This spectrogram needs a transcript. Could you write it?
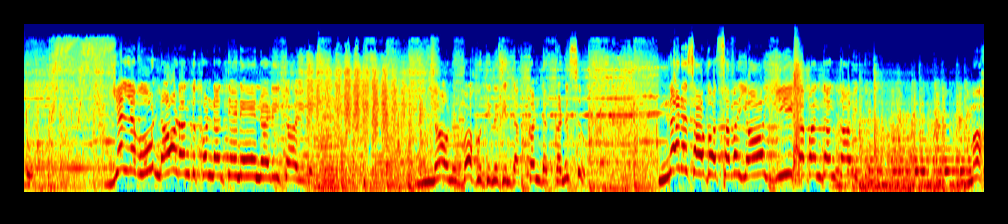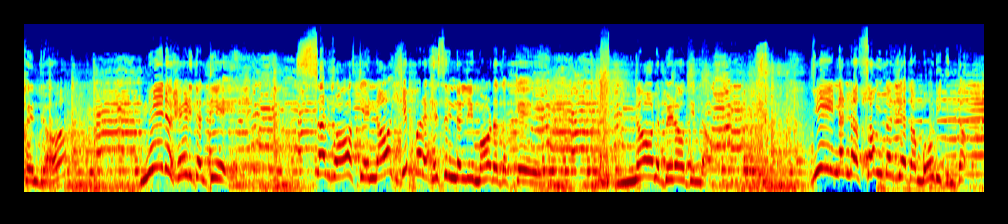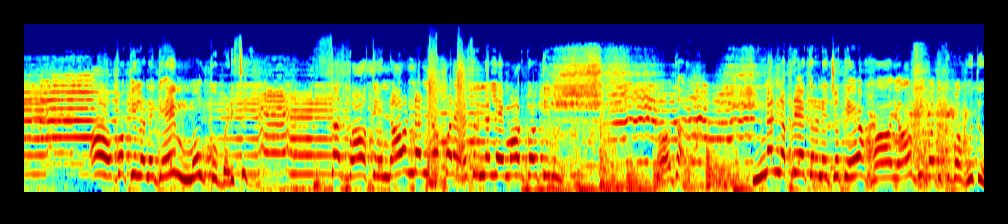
ಎಲ್ಲವೂ ಎಲ್ಲವೂ ನಾನಂದುಕೊಂಡಂತೇನೆ ನಡೀತಾ ಇದೆ. ನಾನು ಬಹುದಿನದಿಂದ ಕಂಡ ಕನಸು ನನಸಾಗೋ ಸಮಯ ಈಗ ಬಂದಂತಾಯಿತು. ಮಹೇಂದ್ರ, ನೀನು ಹೇಳಿದಂತೆಯೇ ಸರ್ವಾಸ್ತಿಯನ್ನ ಇಬ್ಬರ ಹೆಸರಿನಲ್ಲಿ ಮಾಡೋದಕ್ಕೆ ನಾನು ಬಿಡೋದಿಲ್ಲ. ಈ ನನ್ನ ಸೌಂದರ್ಯದ ಮೋಡಿಗಿಂತ ಆ ವಕೀಲನಿಗೆ ಮುಂಕು ಬಡಿಸಿ ಸರ್ವಾಸ್ತಿಯನ್ನ ಅಪ್ಪನ ಹೆಸರಿನಲ್ಲೇ ಮಾಡ್ಕೊಳ್ತೀನಿ. ಆಗ ನನ್ನ ಪ್ರಿಯಕರನ ಜೊತೆ ಹಾಯಾಗಿ ಬದುಕಬಹುದು.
